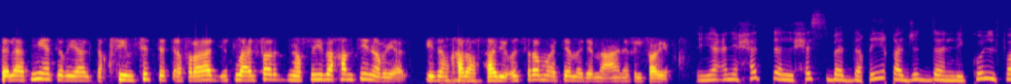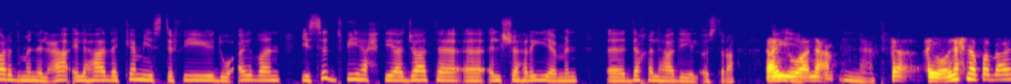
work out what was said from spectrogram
300 ريال تقسيم ستة أفراد يطلع الفرد نصيبه 50 ريال. إذا خلاص هذه أسرة معتمدة معنا في الفريق. يعني حتى الحسبة الدقيقة جدا لكل فرد من العائلة هذا كم يستفيد وأيضا يسد فيها احتياجاته آه، الشهرية من آه، دخل هذه الأسرة. أيوه طيب. نعم. نعم. أيوه نحن طبعا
